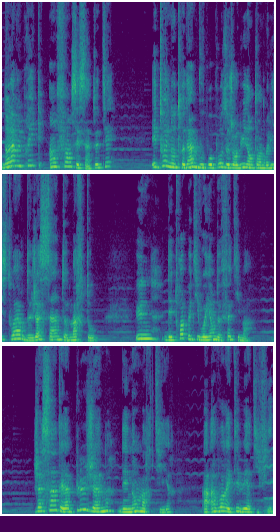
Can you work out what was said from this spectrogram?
Dans la rubrique Enfance et sainteté, Étoile Notre-Dame vous propose aujourd'hui d'entendre l'histoire de Jacinthe Marteau, une des trois petits voyants de Fatima. Jacinthe est la plus jeune des non-martyrs à avoir été béatifiée.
